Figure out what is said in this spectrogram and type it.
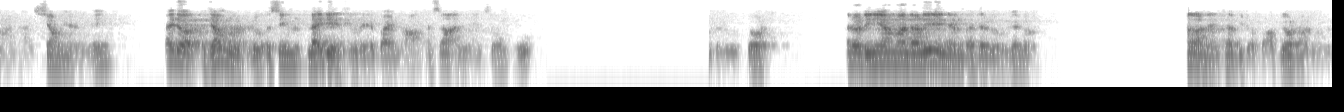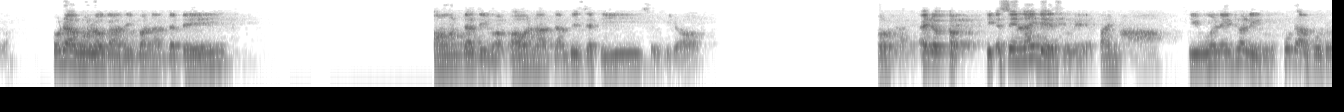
မှာဒါရှောင်ရံတယ်အဲ့တော့အကြောင်းမလို့ဒီလိုအစင်လိုက်တယ်ဆိုတဲ့အပိုင်းမှာအစအလယ်ဆုံးကိုဒီလိုပြောတယ်အဲ့တော့ဒီနေရာမှာဒါလေးတွေနဲ့ပတ်သက်လို့ဦးဇင်းတို့ အဲ့ဒါလည်းထပ်ပြီးတော့ဗာပြောတာလို့ဆိုတော့ဘုရားဘုလောကတိပဏတတေဘောင်တက်ဒီဝဘာဝနာတံပိစတိဆိုပြီးတော့ပြောတာလေအဲ့တော့ဒီအစင်လိုက်တယ်ဆိုတဲ့အပိုင်းမှာဒီဝင်လေထွက်လေကိုဘုရားဘုဒီ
